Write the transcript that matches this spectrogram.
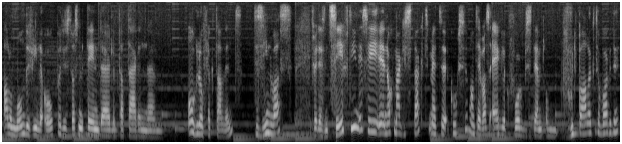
Alle monden vielen open, dus het was meteen duidelijk dat daar een um, ongelooflijk talent te zien was. In 2017 is hij nog maar gestart met de koersen, want hij was eigenlijk voorbestemd om voetballer te worden.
